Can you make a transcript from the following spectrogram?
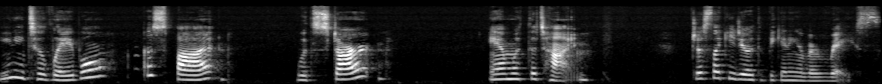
you need to label a spot with start and with the time, just like you do at the beginning of a race.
